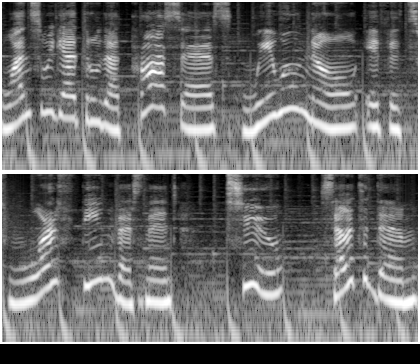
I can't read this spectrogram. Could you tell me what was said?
once we get through that process, we will know if it's worth the investment to sell it to them,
